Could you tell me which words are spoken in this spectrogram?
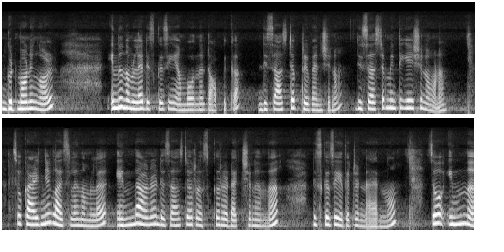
ഗുഡ് മോർണിംഗ് ഓൾ. ഇന്ന് നമ്മൾ ഡിസ്കസ് ചെയ്യാൻ പോകുന്ന ടോപ്പിക്ക് ഡിസാസ്റ്റർ പ്രിവെൻഷനും ഡിസാസ്റ്റർ മിറ്റിഗേഷനുമാണ് സോ കഴിഞ്ഞ ക്ലാസ്സിൽ നമ്മൾ എന്താണ് ഡിസാസ്റ്റർ റിസ്ക് റിഡക്ഷൻ എന്ന് ഡിസ്കസ് ചെയ്തിട്ടുണ്ടായിരുന്നു. സോ ഇന്ന്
